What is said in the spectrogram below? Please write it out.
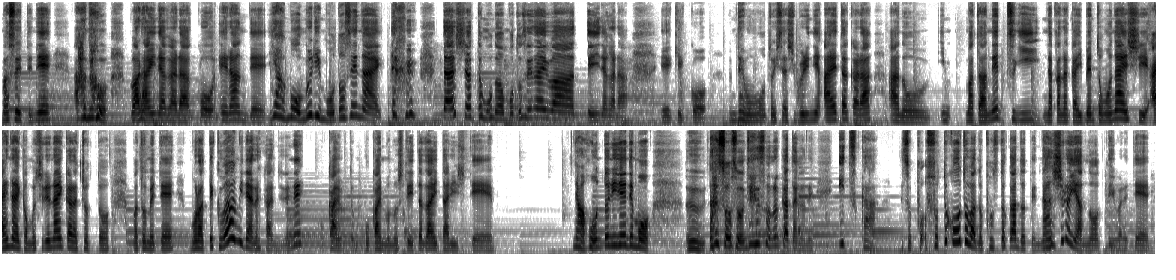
まあそうやってね、あの、笑いながらこう選んで、いや、もう無理戻せない。出しちゃったものは戻せないわって言いながら、えー結構、でも本当久しぶりに会えたから、あの、またね、次なかなかイベントもないし、会えないかもしれないからちょっとまとめてもらってくわ、みたいな感じでね、お買いお買い物していただいたりして、いや、本当にね、でも、うん、あ、そうそう、で、その方がね、いつか、そう、ポフォット言葉のポストカードって何種類あんのって言われて、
